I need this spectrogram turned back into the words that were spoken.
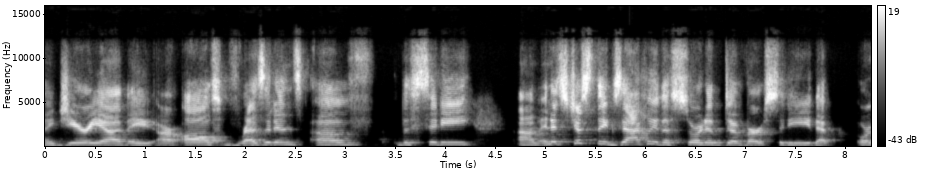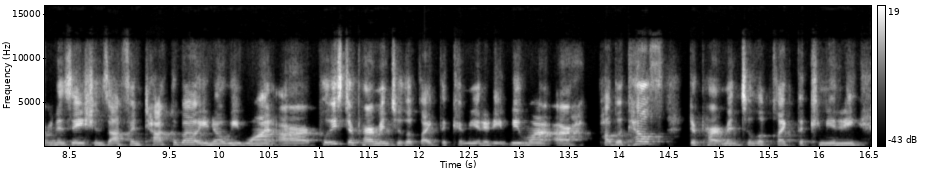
Nigeria. They are all residents of the city. Um, and it's just the, exactly the sort of diversity that organizations often talk about. You know, we want our police department to look like the community. We want our public health department to look like the community,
